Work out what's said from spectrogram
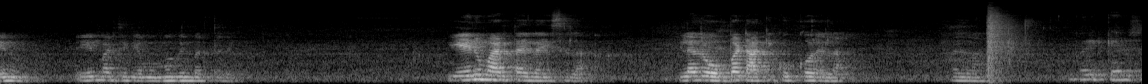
ಏನು? ಏನು ಮಾಡ್ತಿದ್ಯಾ? ಮೊಮ್ಮಗನ ಬರ್ತಡೆ ಏನು ಮಾಡ್ತಾ ಇಲ್ಲ ಈ ಸಲ. ಇಲ್ಲಾಂದ್ರೆ ಒಬ್ಬಟ್ಟು ಹಾಕಿ ಕುಕ್ಕೋರೆಲ್ಲ. ಅಲ್ವಾ? ಬೈಟ್ ಕೆಲಸ.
